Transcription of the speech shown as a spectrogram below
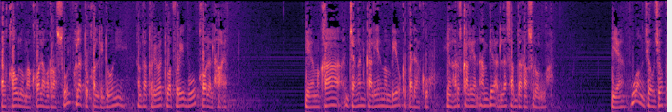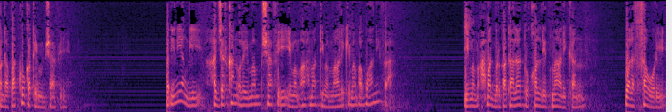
fal qawlu ma qalahu rasul fala tuqalliduni. Dalam satu riwayat wa furibu qaul al ya maka jangan kalian membiuk kepadaku yang harus kalian ambil adalah sabda Rasulullah ya buang jauh-jauh pendapatku kata Imam Syafi'i dan ini yang diajarkan oleh Imam Syafi'i, Imam Ahmad, Imam Malik, Imam Abu Hanifah. Imam Ahmad berkata, La tuqallid malikan, wala thawri,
